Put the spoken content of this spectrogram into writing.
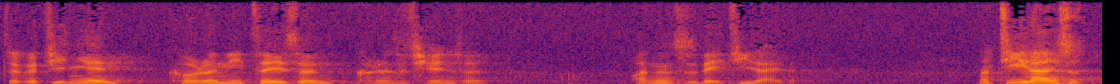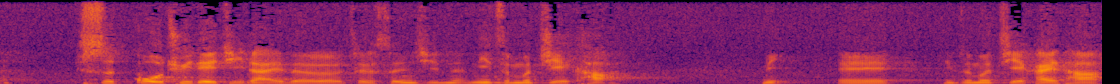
这个经验可能你这一生，可能是前生，反正是累积来的。那既然是是过去累积来的这个身心呢，你怎么解开？你诶，你怎么解开它？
